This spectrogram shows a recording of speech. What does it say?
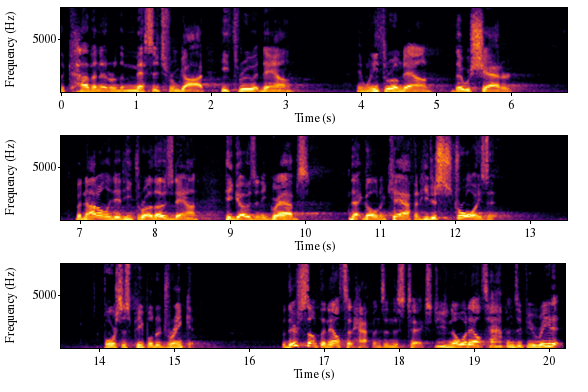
the covenant or the message from God. He threw it down. And when he threw them down, they were shattered. But not only did he throw those down, he goes and he grabs that golden calf and he destroys it, forces people to drink it. But there's something else that happens in this text. Do you know what else happens if you read it?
